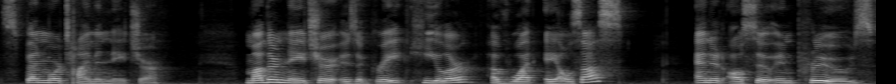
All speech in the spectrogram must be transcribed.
spend more time in nature. Mother Nature is a great healer of what ails us, and it also improves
